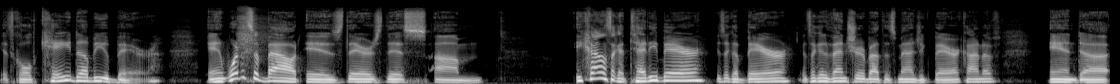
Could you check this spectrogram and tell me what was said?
It's called KW Bear. And what it's about is there's this um he kind of looks like a teddy bear. He's like a bear. It's like an adventure about this magic bear kind of. And uh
